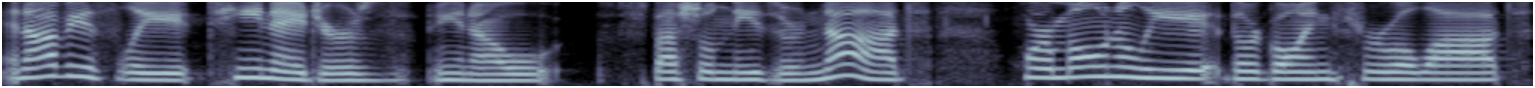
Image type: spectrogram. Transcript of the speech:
And obviously, teenagers, you know, special needs or not, hormonally, they're going through a lot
